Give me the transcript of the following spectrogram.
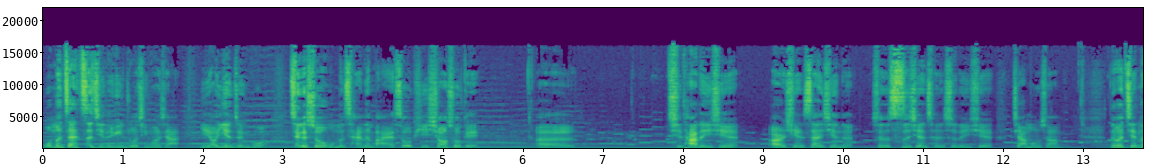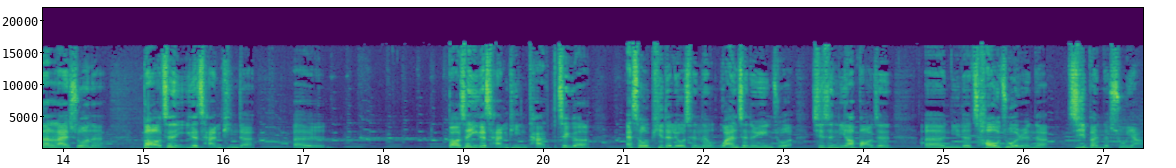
我们在自己的运作情况下也要验证过，这个时候我们才能把 SOP 销售给呃。其他的一些二线、三线的，甚至四线城市的一些加盟商，那么简单的来说呢，保证一个产品的，呃，保证一个产品它这个 SOP 的流程能完整的运作，其实你要保证，呃，你的操作人的基本的素养，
